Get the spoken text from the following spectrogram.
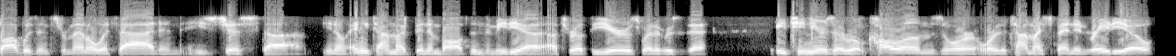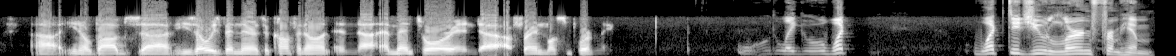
Bob was instrumental with that. And he's just uh, you know anytime I've been involved in the media throughout the years, whether it was the 18 years I wrote columns or or the time I spent in radio uh, you know, Bob's uh, he's always been there as a confidant and uh, a mentor and uh, a friend, most importantly. Like what? What did you learn from him,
